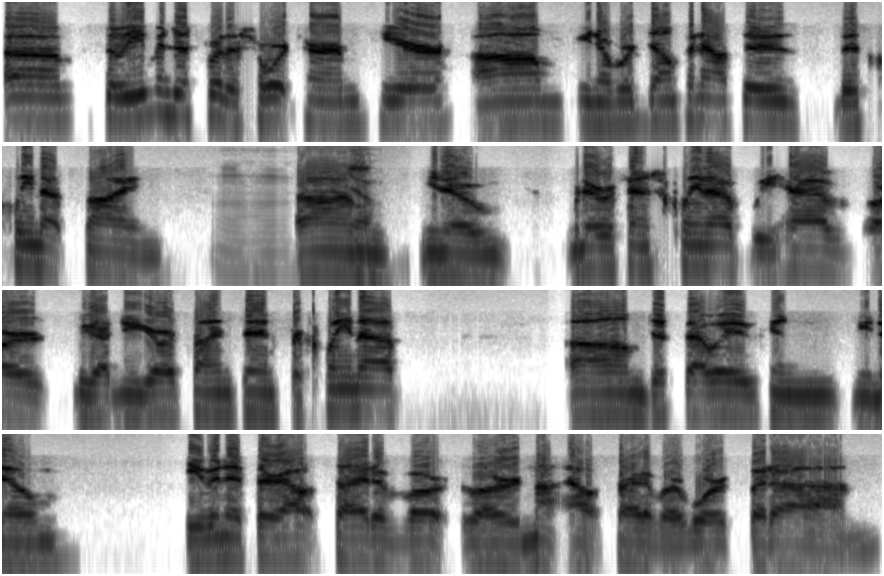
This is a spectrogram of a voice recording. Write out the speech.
um, so even just for the short term here, um, you know, we're dumping out those those cleanup signs. Mm-hmm. Um, You know, whenever we finish cleanup, we have our we got new yard signs in for cleanup. Um, just that way we can, you know, even if they're outside of our or not outside of our work, but um,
